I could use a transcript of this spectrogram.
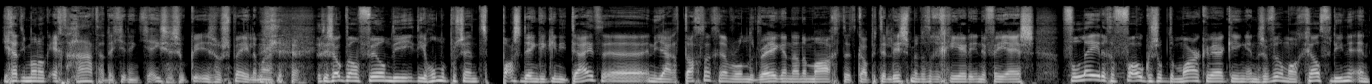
je gaat die man ook echt haten. Dat je denkt, jezus, hoe kun je zo spelen? Maar het is ook wel een film die, die 100% past, denk ik, in die tijd. in de jaren 80. Ronald Reagan aan de macht. Het kapitalisme dat regeerde in de VS. Volledige focus op de marktwerking en zoveel mogelijk geld verdienen. En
